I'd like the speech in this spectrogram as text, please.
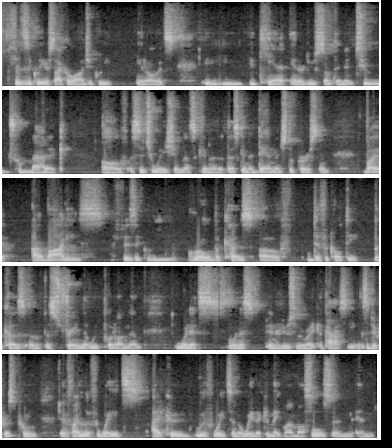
physically or psychologically. You know, it's you you can't introduce something in too traumatic of a situation that's gonna that's gonna damage the person. But our bodies physically grow because of difficulty, because of the strain that we put on them when it's when it's introduced in the right capacity. There's a difference between if I lift weights, I could lift weights in a way that can make my muscles and, and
